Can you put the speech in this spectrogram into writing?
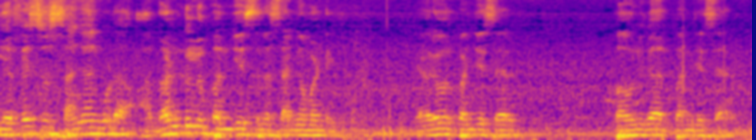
ఎఫ్ఎస్ సంఘం కూడా అగండులు పనిచేసిన సంఘం అండి. ఎవరెవరు పనిచేశారు? పౌలు గారు పనిచేశారు.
